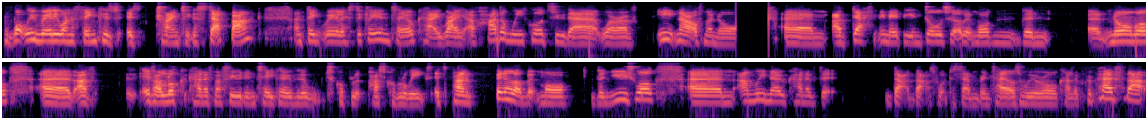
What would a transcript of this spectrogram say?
What we really want to think is is try and take a step back and think realistically and say, okay, right, I've had a week or two there where I've eaten out of my norm. Um, I've definitely maybe indulged a little bit more than than uh, normal. Uh, I've if I look at kind of my food intake over the couple of past couple of weeks, it's kind of been a little bit more than usual. Um, and we know kind of that that that's what December entails, and we were all kind of prepared for that.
